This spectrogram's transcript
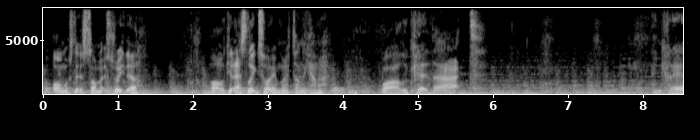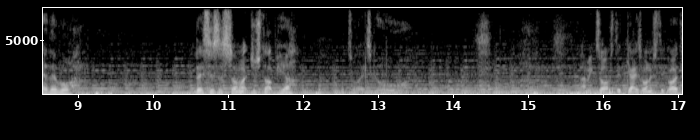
we're almost at the summit right there Oh, look at this. Look, sorry, I'm going to turn the camera. Wow, look at that. Incredible. This is the summit just up here. So let's go. I'm exhausted, guys, honest to God.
